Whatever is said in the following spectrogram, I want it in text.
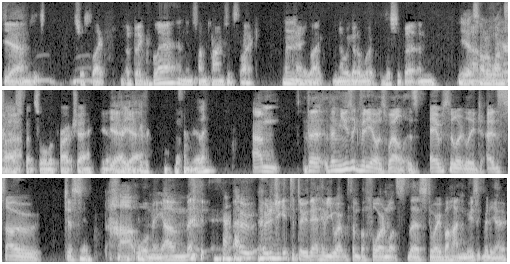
Yeah. sometimes it's it's just like a big blare, and then sometimes it's like, Mm. okay, like you know, we got to work with this a bit, and Yeah, it's um, not a one size out. fits all approach, eh? Yeah, Every- yeah. everything's different, really. Um, the the music video as well is absolutely it's so just Yeah. heartwarming. Um, who who did you get to do that? Have you worked with them before? And what's the story behind the music video?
